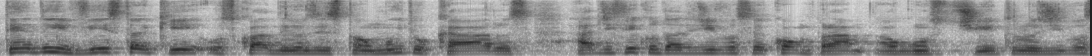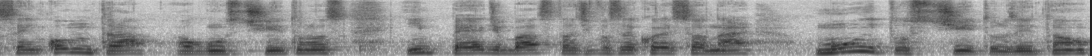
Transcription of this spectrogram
Tendo em vista que os quadrinhos estão muito caros, a dificuldade de você comprar alguns títulos, de você encontrar alguns títulos, impede bastante você colecionar muitos títulos. Então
